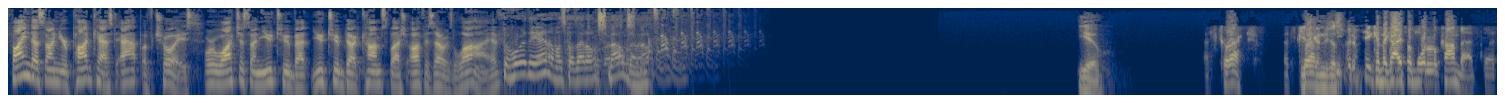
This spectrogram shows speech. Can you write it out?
Find us on your podcast app of choice or watch us on YouTube at youtube.com slash office hours live. Who are the animals? Because I don't smell them. You. That's correct. That's He's correct. gonna just- He could have taken the guy from Mortal Kombat, but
